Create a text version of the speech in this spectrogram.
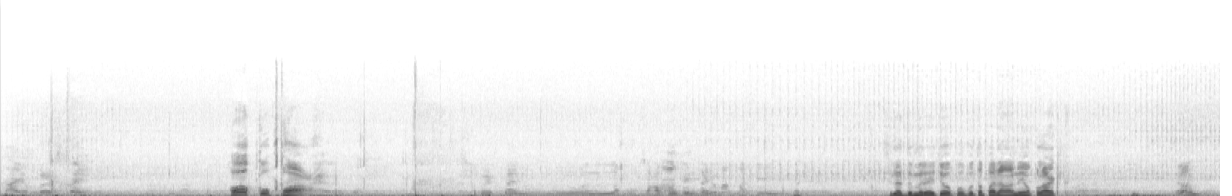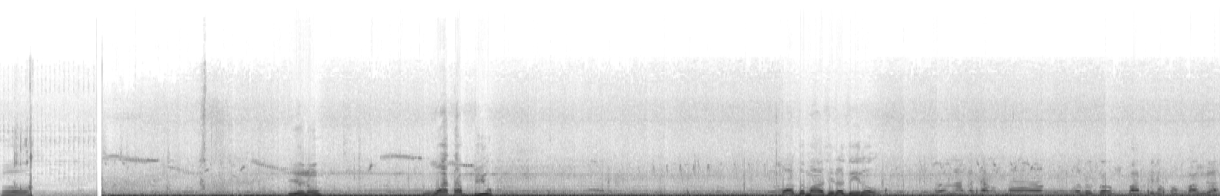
Tayo first time. Oh, kopa. First time, yung ano lang, saka pupunta. Sila dumiretso, pupunta pa lang ano yung Clark. Yan? Oo. Oh. Yan oh. What a view. Dadama sila dino. Ano nakasakot ng ano to, parte ng Pampanga.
